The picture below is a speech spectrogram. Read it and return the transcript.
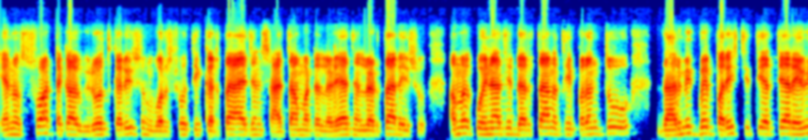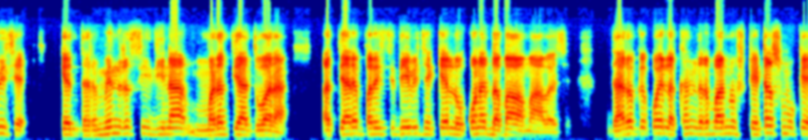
એનો સો ટકા વિરોધ કરીશું વર્ષોથી કરતા આવ્યા છે સાચા માટે લડ્યા છે લડતા રહીશું. અમે કોઈનાથી ડરતા નથી. પરંતુ ધાર્મિક ભાઈ પરિસ્થિતિ અત્યારે એવી છે કે ધર્મેન્દ્રસિંહજીના મળતિયા દ્વારા અત્યારે પરિસ્થિતિ એવી છે કે લોકોને દબાવવામાં આવે છે. ધારો કે કોઈ લખન દરબારનું સ્ટેટસ મૂકે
